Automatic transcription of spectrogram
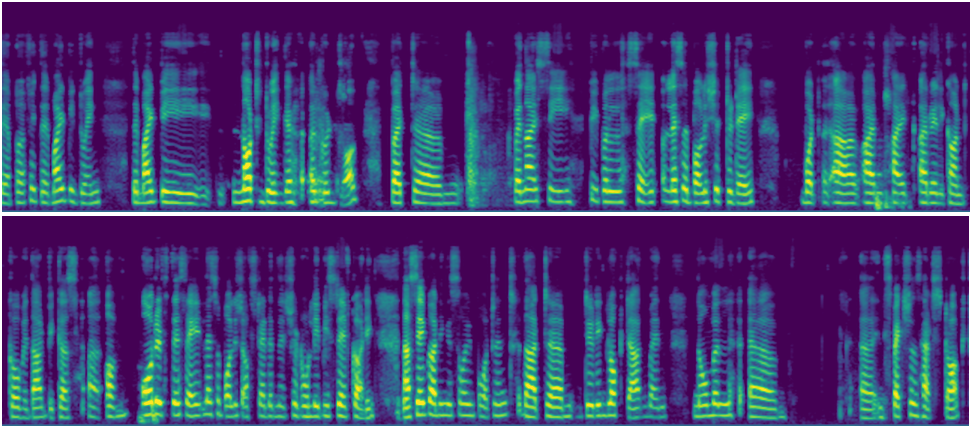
they're perfect. They might be doing they might be not doing a, a good job, but um, when I see people say, let's abolish it today, what uh, I'm, I, I really can't go with that because, uh, um, or if they say, let's abolish Ofsted and it should only be safeguarding. Now, safeguarding is so important that um, during lockdown, when normal um, uh, inspections had stopped,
